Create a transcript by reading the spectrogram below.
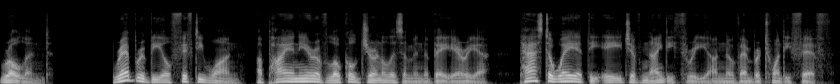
Rowland. Reb Rebele 51, a pioneer of local journalism in the Bay Area, passed away at the age of 93 on November 25.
